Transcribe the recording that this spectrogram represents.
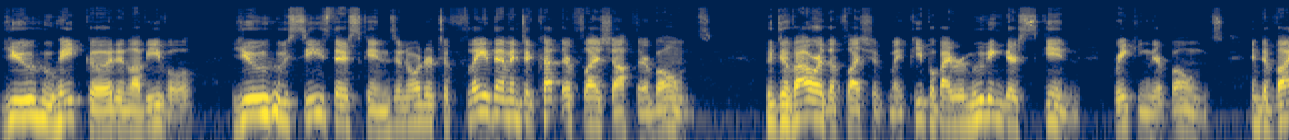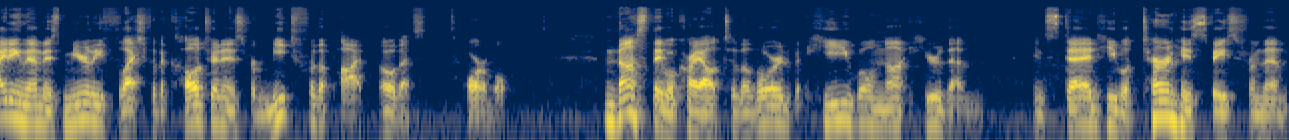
You who hate good and love evil, you who seize their skins in order to flay them and to cut their flesh off their bones, who devour the flesh of my people by removing their skin, breaking their bones, and dividing them as merely flesh for the cauldron and as for meat for the pot. Oh, that's horrible. Thus they will cry out to the Lord, but he will not hear them. Instead, he will turn his face from them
